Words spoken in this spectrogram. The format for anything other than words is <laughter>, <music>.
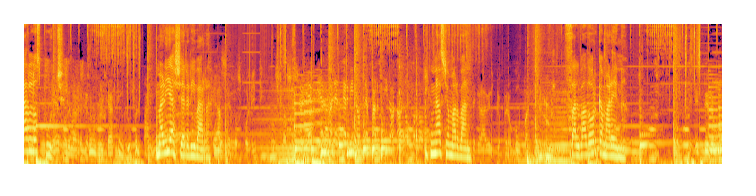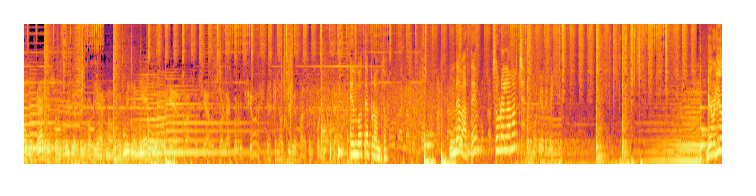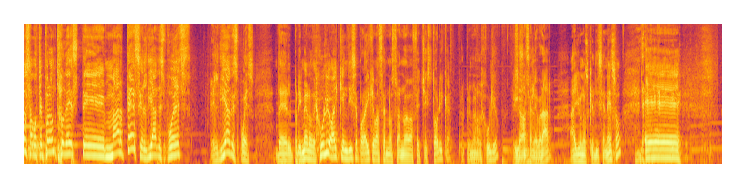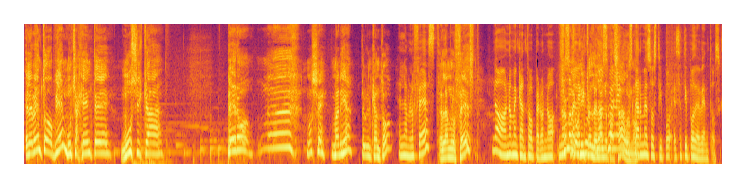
Carlos Puch, María Scherer Ibarra, Ignacio Marván, Salvador Camarena. Este era uno de los grandes orgullos del gobierno de Peña Nieto, el gobierno asociado con la corrupción. Es que no sirve para hacer política. En Bote Pronto. Un debate sobre la marcha. Bienvenidos a Bote Pronto de este martes, el día después, el día después del primero de julio. Hay quien dice por ahí que va a ser nuestra nueva fecha histórica, el primero de julio, que se va a celebrar. Hay unos que dicen eso. <laughs> Eh, el evento, bien, mucha gente, música, pero eh, no sé, María, ¿te encantó? ¿El AMLO Fest? ¿El AMLO Fest? No, no me encantó, pero no, no Fue más suelen, bonito el del no año suelen pasado, ¿no? gustarme esos tipo, ese tipo de eventos.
